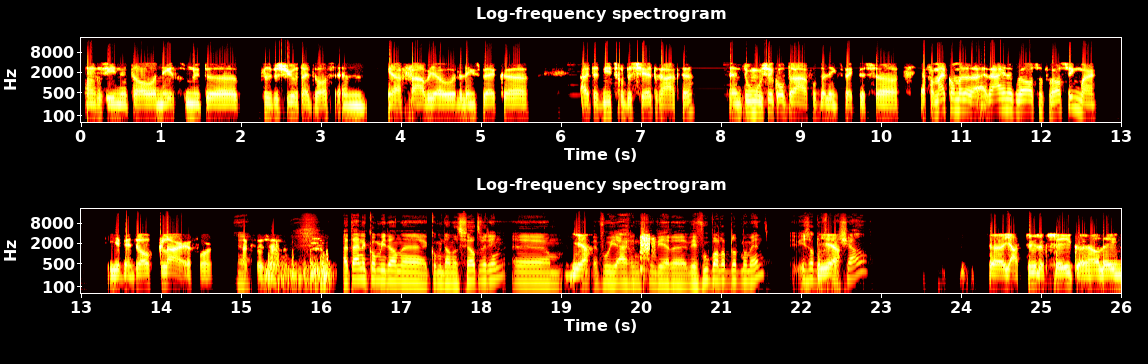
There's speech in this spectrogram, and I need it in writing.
aangezien het al 90 minuten plus blessuretijd was. En ja, Fabio, de linksback, uit het niets geblesseerd raakte. En toen moest ik opdraven op de linksback. Dus eh, ja, voor mij kwam het uiteindelijk wel als een verrassing, maar je bent wel klaar ervoor, Ja. laat ik zo zeggen. Uiteindelijk kom je dan, eh, kom je dan het veld weer in. Ehm, Ja. En voel je eigenlijk misschien weer, eh, weer voetballen op dat moment. Is dat nog Ja. speciaal? Ja, tuurlijk, zeker. Alleen,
